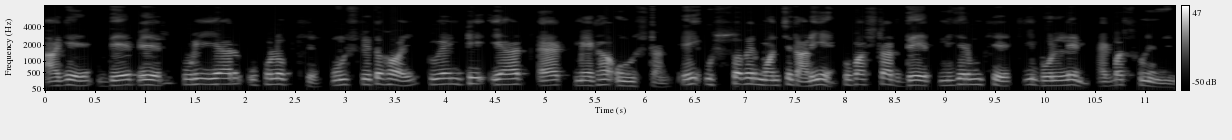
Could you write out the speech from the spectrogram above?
আগে দেবের কুড়ি ইয়ার উপলক্ষে অনুষ্ঠিত হয় টোয়েন্টি ইয়ার এক মেঘা অনুষ্ঠান। এই উৎসবের মঞ্চে দাঁড়িয়ে সুপারস্টার দেব নিজের মুখে কি বললেন একবার শুনে নিন।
